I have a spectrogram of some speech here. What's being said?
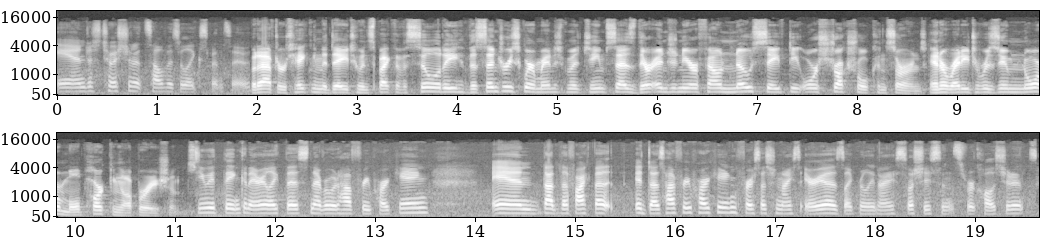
and just tuition itself is really expensive. But after taking the day to inspect the facility, the Century Square management team says their engineer found no safety or structural concerns and are ready to resume normal parking operations. You would think an area like this never would have free parking and that the fact that it does have free parking for such a nice area is like really nice, especially since we're college students.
